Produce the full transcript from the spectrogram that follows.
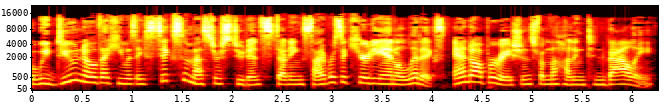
but we do know that he was a six semester student studying cybersecurity analytics and operations from the Huntingdon Valley.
